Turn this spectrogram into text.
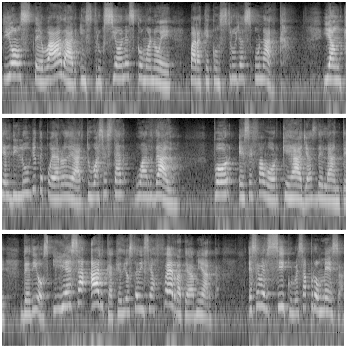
Dios te va a dar instrucciones como a Noé para que construyas un arca. Y aunque el diluvio te pueda rodear, tú vas a estar guardado por ese favor que hayas delante de Dios. Y esa arca que Dios te dice, aférrate a mi arca. Ese versículo, esa promesa,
